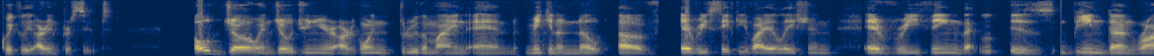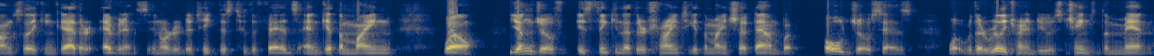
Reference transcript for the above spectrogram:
quickly are in pursuit. Old Joe and Joe Jr. are going through the mine and making a note of every safety violation, everything that is being done wrong so they can gather evidence in order to take this to the feds and get the mine. Well, young Joe is thinking that they're trying to get the mine shut down, but old Joe says what they're really trying to do is change the men,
